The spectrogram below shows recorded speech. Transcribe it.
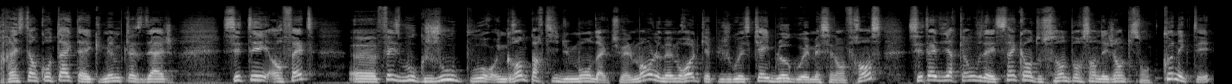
Rester en contact avec une même classe d'âge, c'était en fait euh, Facebook joue pour une grande partie du monde actuellement le même rôle qu'a pu jouer Skyblog ou MSN en France, c'est-à-dire quand vous avez 50 ou 60% des gens qui sont connectés,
